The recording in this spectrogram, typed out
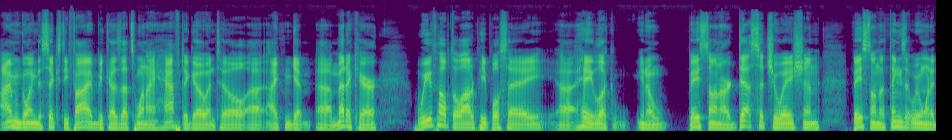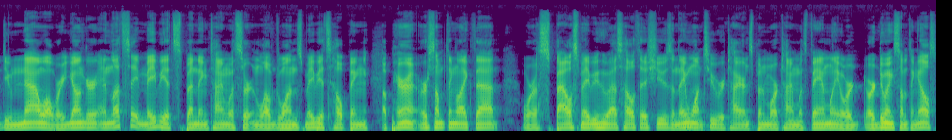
I'm going to 65 because that's when I have to go until uh, I can get uh, Medicare. We've helped a lot of people say, uh, "Hey, look, you know, based on our debt situation, based on the things that we want to do now while we're younger, and let's say maybe it's spending time with certain loved ones, maybe it's helping a parent or something like that, or a spouse maybe who has health issues and they want to retire and spend more time with family or or doing something else.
